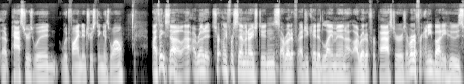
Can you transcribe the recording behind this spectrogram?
that pastors would would find interesting as well? I think so. I, I, wrote it certainly for seminary students. I wrote it for educated laymen. I, I, wrote it for pastors. I wrote it for anybody who's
